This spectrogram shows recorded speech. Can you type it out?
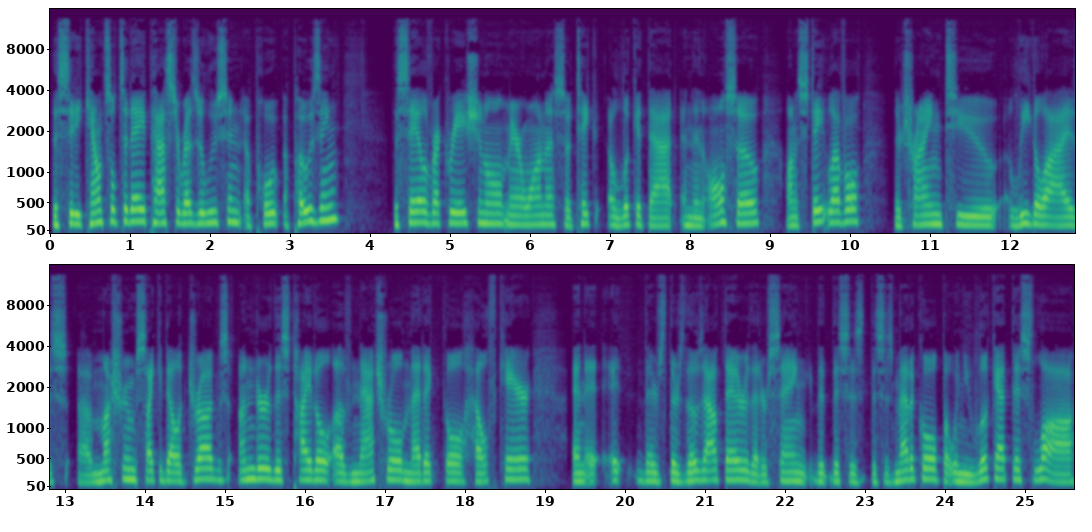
The city council today passed a resolution oppo- opposing the sale of recreational marijuana. So take a look at that. And then also on a state level, They're trying to legalize uh, mushroom psychedelic drugs under this title of natural medical health care. And it, it, there's there's those out there that are saying that this is this is medical, but when you look at this law,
